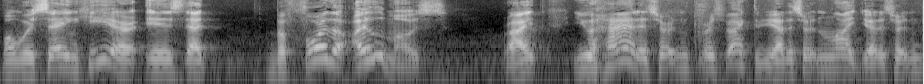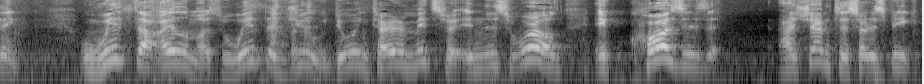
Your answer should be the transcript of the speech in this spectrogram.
what we're saying here is that before the Ilamos, right, you had a certain perspective, you had a certain light, you had a certain thing with the Ilamos, with the Jew doing Torah mitzvah in this world, it causes Hashem to, so to speak,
